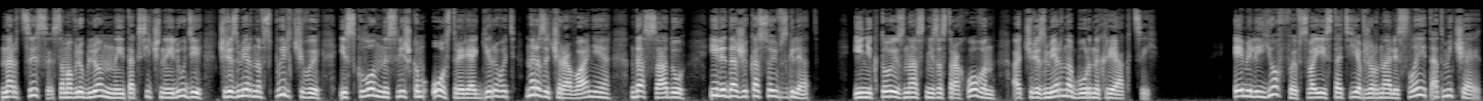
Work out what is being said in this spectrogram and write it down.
Нарциссы, самовлюбленные и токсичные люди, чрезмерно вспыльчивы и склонны слишком остро реагировать на разочарование, досаду или даже косой взгляд. И никто из нас не застрахован от чрезмерно бурных реакций. Эмили Йоффе в своей статье в журнале Slate отмечает,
